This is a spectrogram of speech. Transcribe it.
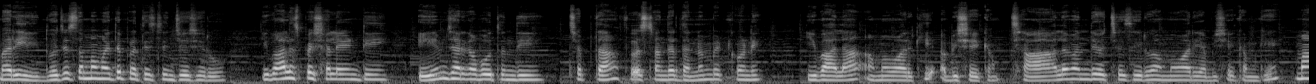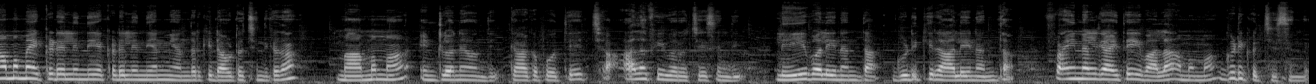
మరి ధ్వజస్తంభం అయితే ప్రతిష్ఠించేసారు ఇవాళ స్పెషల్ ఏంటి? ఏం జరగబోతుంది? చెప్తా. ఫస్ట్ అందరు దండం పెట్టుకోండి. ఇవాళ అమ్మవారికి అభిషేకం. చాలా మంది వచ్చేసారు అమ్మవారి అభిషేకంకి. మా అమ్మమ్మ ఎక్కడ వెళ్ళింది ఎక్కడ వెళ్ళింది అని మీ అందరికీ డౌట్ వచ్చింది కదా? మా అమ్మమ్మ ఇంట్లోనే ఉంది. కాకపోతే చాలా ఫీవర్ వచ్చేసింది. లేవలేనంత గుడికి రాలేనంత. ఫైనల్గా అయితే ఇవాళ అమ్మమ్మ గుడికి వచ్చేసింది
